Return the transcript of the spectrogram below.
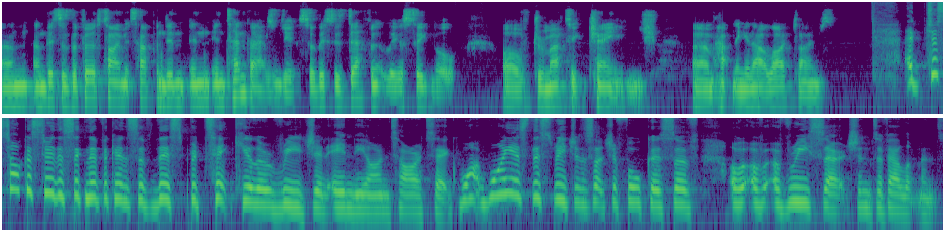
And this is the first time it's happened in, in, in 10,000 years. So this is definitely a signal of dramatic change um, happening in our lifetimes. Uh, just talk us through the significance of this particular region in the Antarctic. Why, why is this region such a focus of, of, of, research and development?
